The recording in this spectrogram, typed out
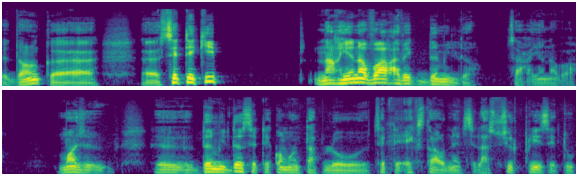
Donc, euh, euh, cette équipe n'a rien à voir avec 2002. Ça n'a rien à voir. Moi, je, euh, 2002, c'était comme un tableau, c'était extraordinaire, c'est la surprise et tout.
